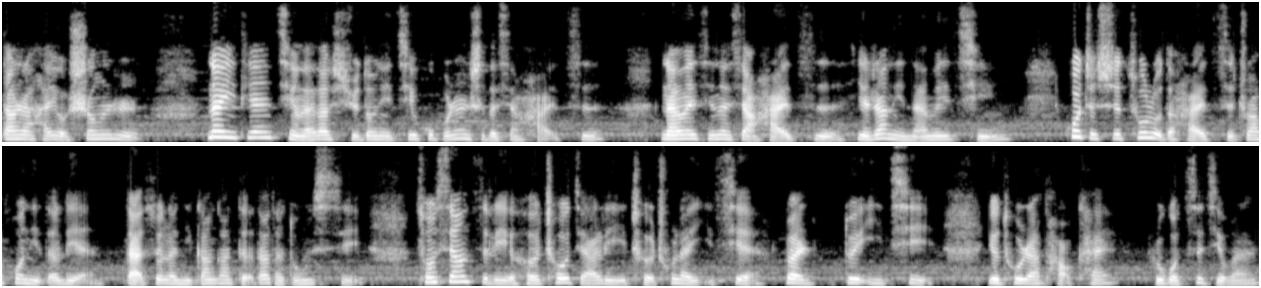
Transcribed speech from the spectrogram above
当然还有生日，那一天请来了许多你几乎不认识的小孩子，难为情的小孩子也让你难为情，或者是粗鲁的孩子抓破你的脸，打碎了你刚刚得到的东西，从箱子里和抽夹里扯出来一切，乱堆一气，又突然跑开。如果自己玩，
